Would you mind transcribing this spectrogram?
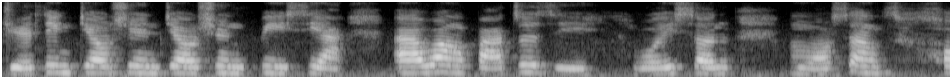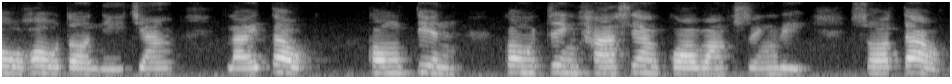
决定教训教训陛下。阿旺把自己围身抹上厚厚的泥浆，来到宫殿恭敬他向国王行礼，说道：“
